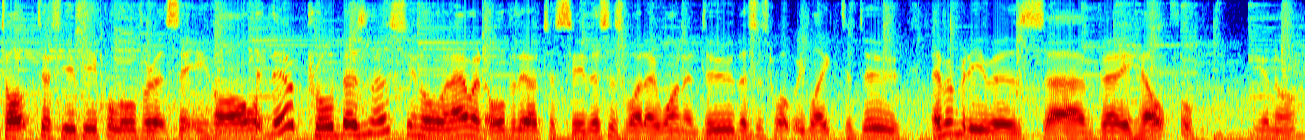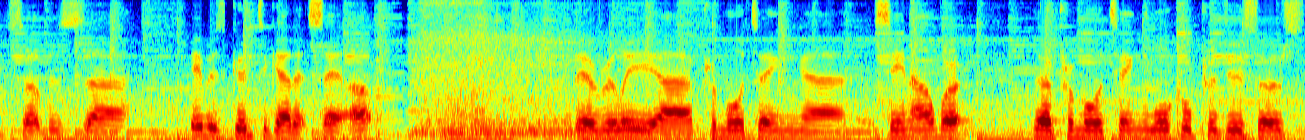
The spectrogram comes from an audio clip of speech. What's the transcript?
Talked to a few people over at City Hall. They're pro-business. You know, when I went over there to say this is what I want to do, this is what we'd like to do, everybody was uh, very helpful. You know, so it was uh, it was good to get it set up. They're really uh, promoting uh, St Albert. They're promoting local producers.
